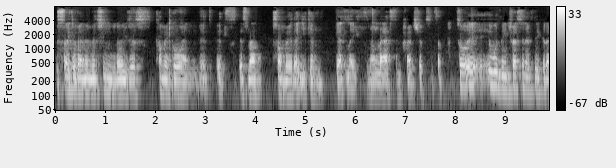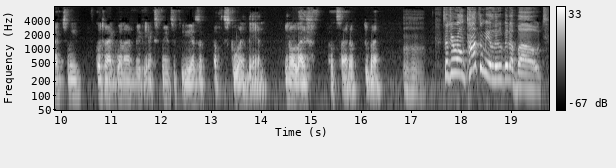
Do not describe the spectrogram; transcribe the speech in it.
it's like a vending machine. You know, you just come and go, and it, it's it's not somewhere that you can get like you know lasting friendships and stuff. So it, it would be interesting if they could actually go to Anguilla and maybe experience a few years of, of the there and you know life outside of Dubai. Mm-hmm. So, Jerome, talk to me a little bit about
